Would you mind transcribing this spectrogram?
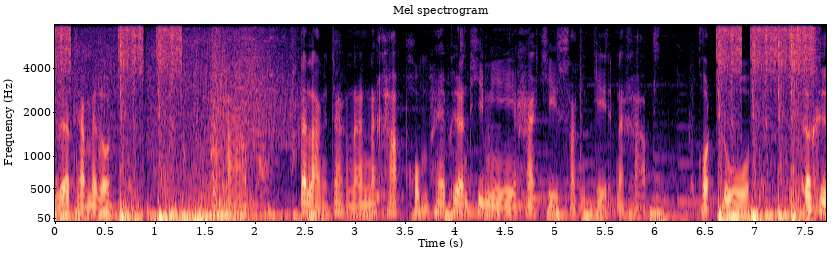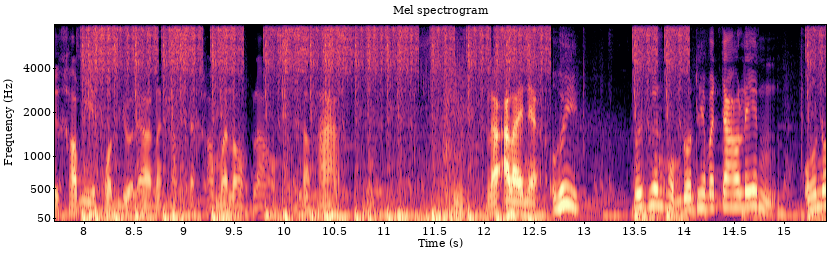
เลือดแทบไม่ลดภาพแต่หลังจากนั้นนะครับ ผมให้เพื่อนที่มีฮาคิสังเกตนะครับ กดดูก็คือเขามีผลอยู่แล้วนะครับ แต่เขามาหลอกเราสภาพแล้วอะไรเนี่ยเฮ้ยเฮ้ยเพื่อนผมโดนเทพเจ้าเล่น โอ้โน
